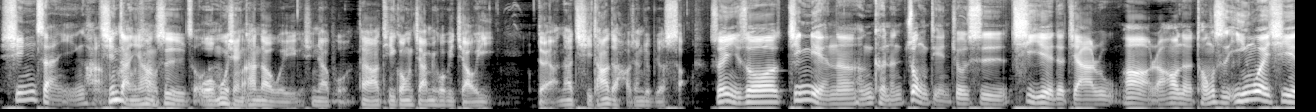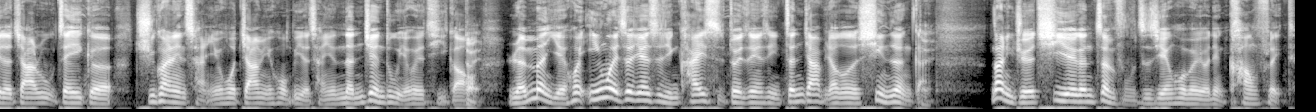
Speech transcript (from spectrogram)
新展银行，新展银行是我目前看到唯一一个新加坡，它要提供加密货币交易。对啊，那其他的好像就比较少。所以你说今年呢，很可能重点就是企业的加入啊，然后呢，同时因为企业的加入，这一个区块链产业或加密货币的产业能见度也会提高对，人们也会因为这件事情开始对这件事情增加比较多的信任感对。那你觉得企业跟政府之间会不会有点 conflict？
